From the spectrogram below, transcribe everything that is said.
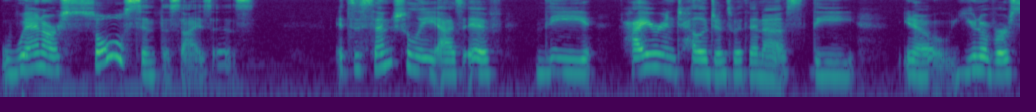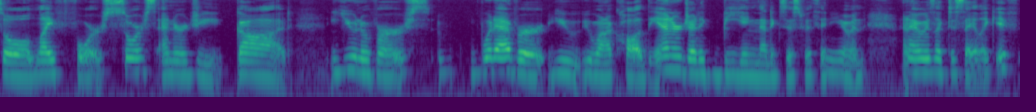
when our soul synthesizes, it's essentially as if the higher intelligence within us, the you know, universal life force, source energy, God, universe, whatever you you want to call it, the energetic being that exists within you. And and I always like to say like if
